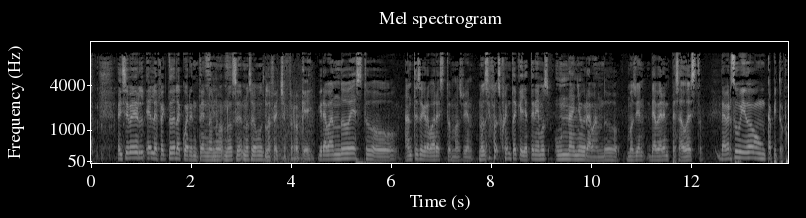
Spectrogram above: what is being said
Ahí se ve el, el efecto de la cuarentena, no, no, sé, no sabemos la fecha, pero ok. Grabando esto, o antes de grabar esto, más bien, nos dimos cuenta que ya teníamos un año grabando, más bien, de haber empezado esto, De haber subido un capítulo.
